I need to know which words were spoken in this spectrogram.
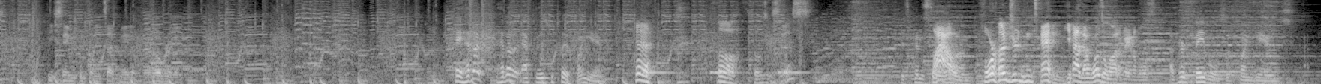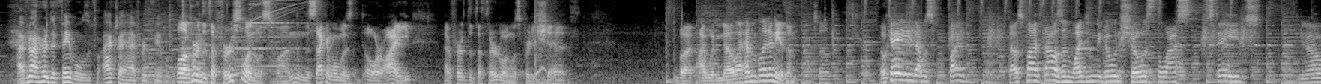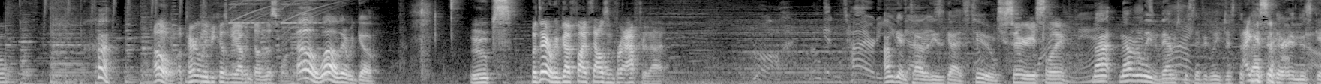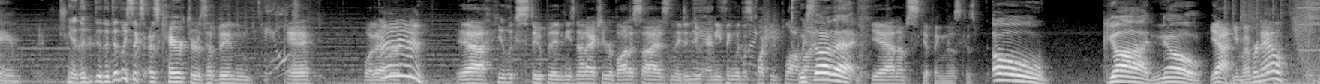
these same complaints I've made over and over again. Hey, how about how about after this we play a fun game? oh, those exist? It's been so Wow, long. 410. Yeah, that was a lot of animals. I've heard fables of fun games. I've not heard that fables. Actually, I have heard fables. of Well, I've heard that the first one was fun, and the second one was alright. I've heard that the third one was pretty shit. But I wouldn't know. I haven't played any of them. So, okay, that was five. That was five thousand. Why didn't it go and show us the last stage? You know. Huh. Oh, apparently because we haven't done this one. Oh well, there we go. Oops. But there, we've got five thousand for after that. I'm getting tired of I'm you getting tired of these guys too. Seriously. Not not really them specifically, just the I fact that they're in this game. Yeah, the the Deadly Six as characters have been, eh, whatever. Yeah, he looks stupid, and he's not actually roboticized, and they didn't do anything with his fucking plot We line. saw that. Yeah, and I'm skipping this because, Oh God, no. yeah, you remember now?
